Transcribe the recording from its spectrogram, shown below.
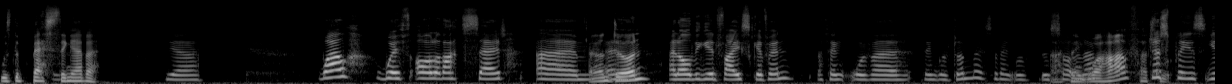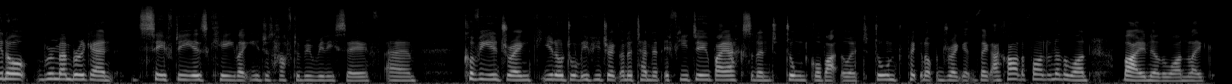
was the best thing ever. Yeah. Well, with all of that said, um, And done. and all the advice given, I think we've, uh, I think we've done this. I think we've we've I think out. we'll have. That's just please, you know, remember again, safety is key. Like you just have to be really safe. Um, cover your drink. You know, don't leave your drink unattended. If you do by accident, don't go back to it. Don't pick it up and drink it. And think I can't afford another one. Buy another one. Like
